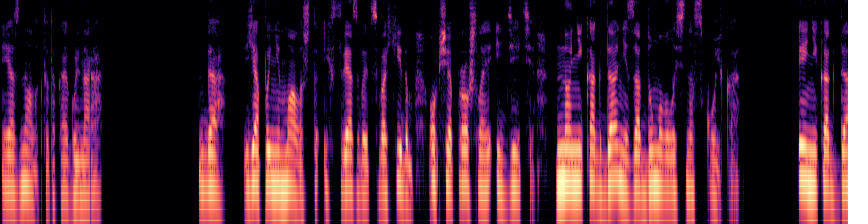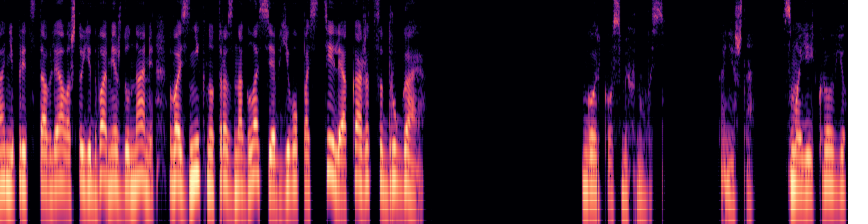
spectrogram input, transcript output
я знала, кто такая Гульнара. Да, я понимала, что их связывает с Вахидом общее прошлое и дети, но никогда не задумывалась, насколько. И никогда не представляла, что едва между нами возникнут разногласия в его постели, окажется другая. Горько усмехнулась. Конечно, с моей кровью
